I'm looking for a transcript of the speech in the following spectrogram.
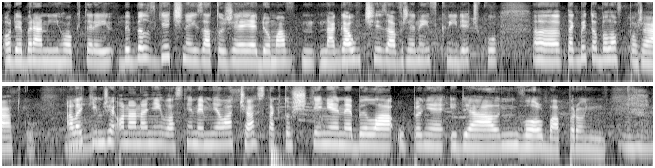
odebranýho, který by byl vděčný za to, že je doma na gauči zavřený v klídečku, tak by to bylo v pořádku. Ale mhm. tím, že ona na něj vlastně neměla čas, tak to štěně nebyla úplně ideální volba pro ní. Mm.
